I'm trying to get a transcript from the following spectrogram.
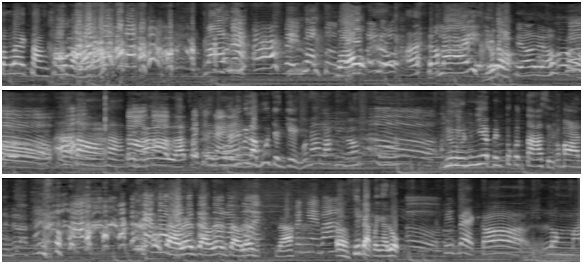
ต้องแลกตังค์เข้าก่อนแล้วนะเราเนี่ยไหนบอกตื่นเมา ไม่รู้อะไรนะไลฟ์เดี๋ยวเถอะเดี๋ยวเดี๋ยวเอออะต่อค่ะ ต่อต่อน่ารักไปถึงไหนวันนะนี้เวลาพูดเก่งๆก็น่ารักดีเนาะ เออยืนเงียบเป็นตุ๊กตาเสือกระบาลอย่างนี้แหละกระแสตอบแซรับวเล่นแซวเล่นแซวเล่นนะ เป็นไงบ้าง เออฟีดแบ็กเป็นไงลูก เออ ฟีดแบ็กก็ลงมา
